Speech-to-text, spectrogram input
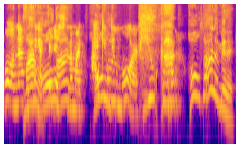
Well, and that's my, the thing. I finished on, and I'm like, I can on. do more. You got hold on a minute.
